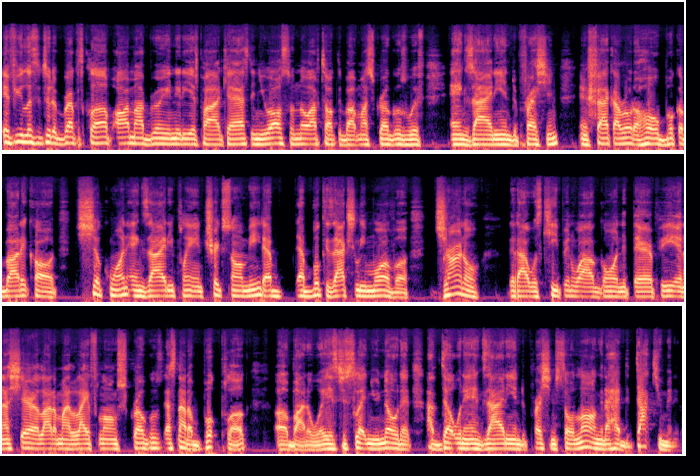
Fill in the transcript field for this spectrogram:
if you listen to the Breakfast Club or my Brilliant Idiots podcast, and you also know I've talked about my struggles with anxiety and depression. In fact, I wrote a whole book about it called Shook One Anxiety Playing Tricks on Me. That, that book is actually more of a journal that I was keeping while going to therapy. And I share a lot of my lifelong struggles. That's not a book plug. Uh, by the way, it's just letting you know that I've dealt with anxiety and depression so long and I had to document it.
